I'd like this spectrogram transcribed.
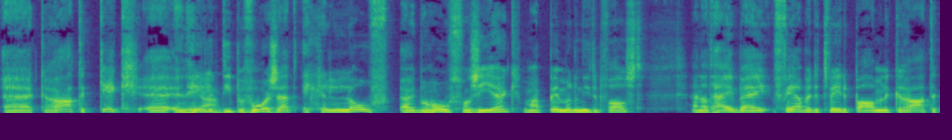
eh karate kick, eh, een hele Ja. diepe voorzet. Ik geloof uit mijn hoofd van Ziyech, maar pin me er niet op vast. En dat hij bij, ver bij de tweede paal met een karate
